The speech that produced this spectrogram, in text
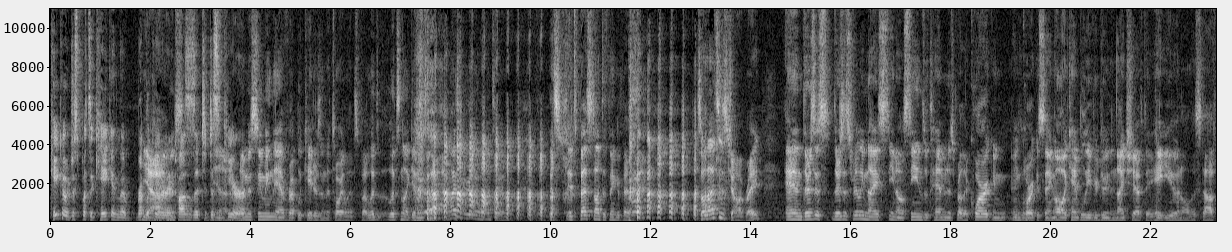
Keiko just puts a cake in the replicator Yeah, and it's- causes it to Yeah, disappear. I'm assuming they have replicators in the toilets, but let's let's not get into that unless you really want to. It's it's best not to think of it. so that's his job, right? And there's this there's this really nice you know scenes with him and his brother Quark, and, and Mhm. Quark is saying, "Oh, I can't believe you're doing the night shift. They hate you and all this stuff."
